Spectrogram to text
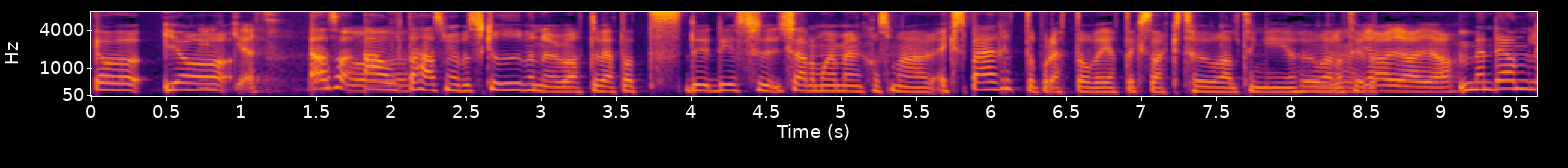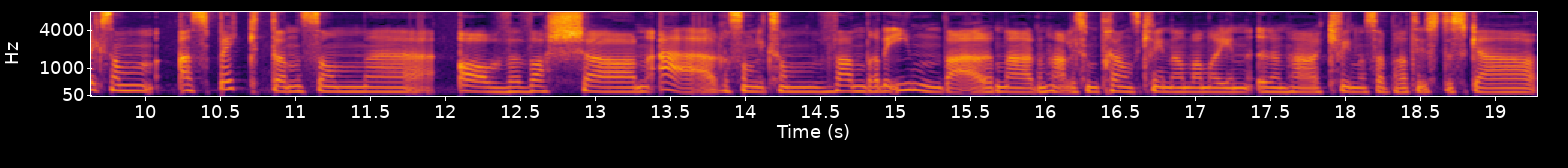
Jag, jag, Vilket? Alltså, alltså, allt det här som jag beskriver nu, att, du vet, att det, det är så många människor som är experter på detta och vet exakt hur allting är och hur mm, alla ja, ja, ja. Men den liksom aspekten som, eh, av vad kön är som liksom vandrade in där när den här liksom transkvinnan vandrar in i den här kvinnoseparatistiska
